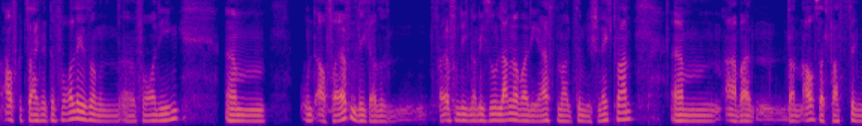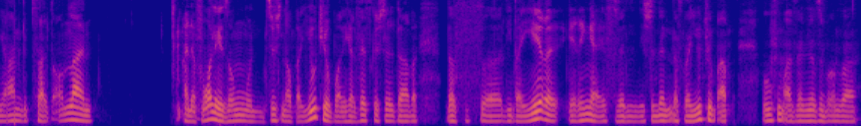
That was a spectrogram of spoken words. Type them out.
aufgezeichnete Vorlesungen äh, vorliegen ähm, und auch veröffentlicht. Also veröffentlicht noch nicht so lange, weil die ersten halt ziemlich schlecht waren. Ähm, aber dann auch seit fast zehn Jahren gibt's halt online meine Vorlesungen und inzwischen auch bei YouTube, weil ich halt festgestellt habe, dass es, äh, die Barriere geringer ist, wenn die Studenten das bei YouTube abrufen, als wenn sie das über unser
